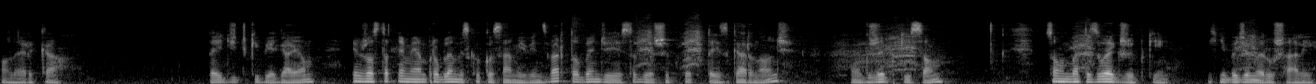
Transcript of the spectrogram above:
Olerka. Tutaj dziczki biegają. Wiem, że ostatnio miałem problemy z kokosami, więc warto będzie je sobie szybko tutaj zgarnąć. O, grzybki są. Są chyba te złe grzybki. Ich nie będziemy ruszali.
